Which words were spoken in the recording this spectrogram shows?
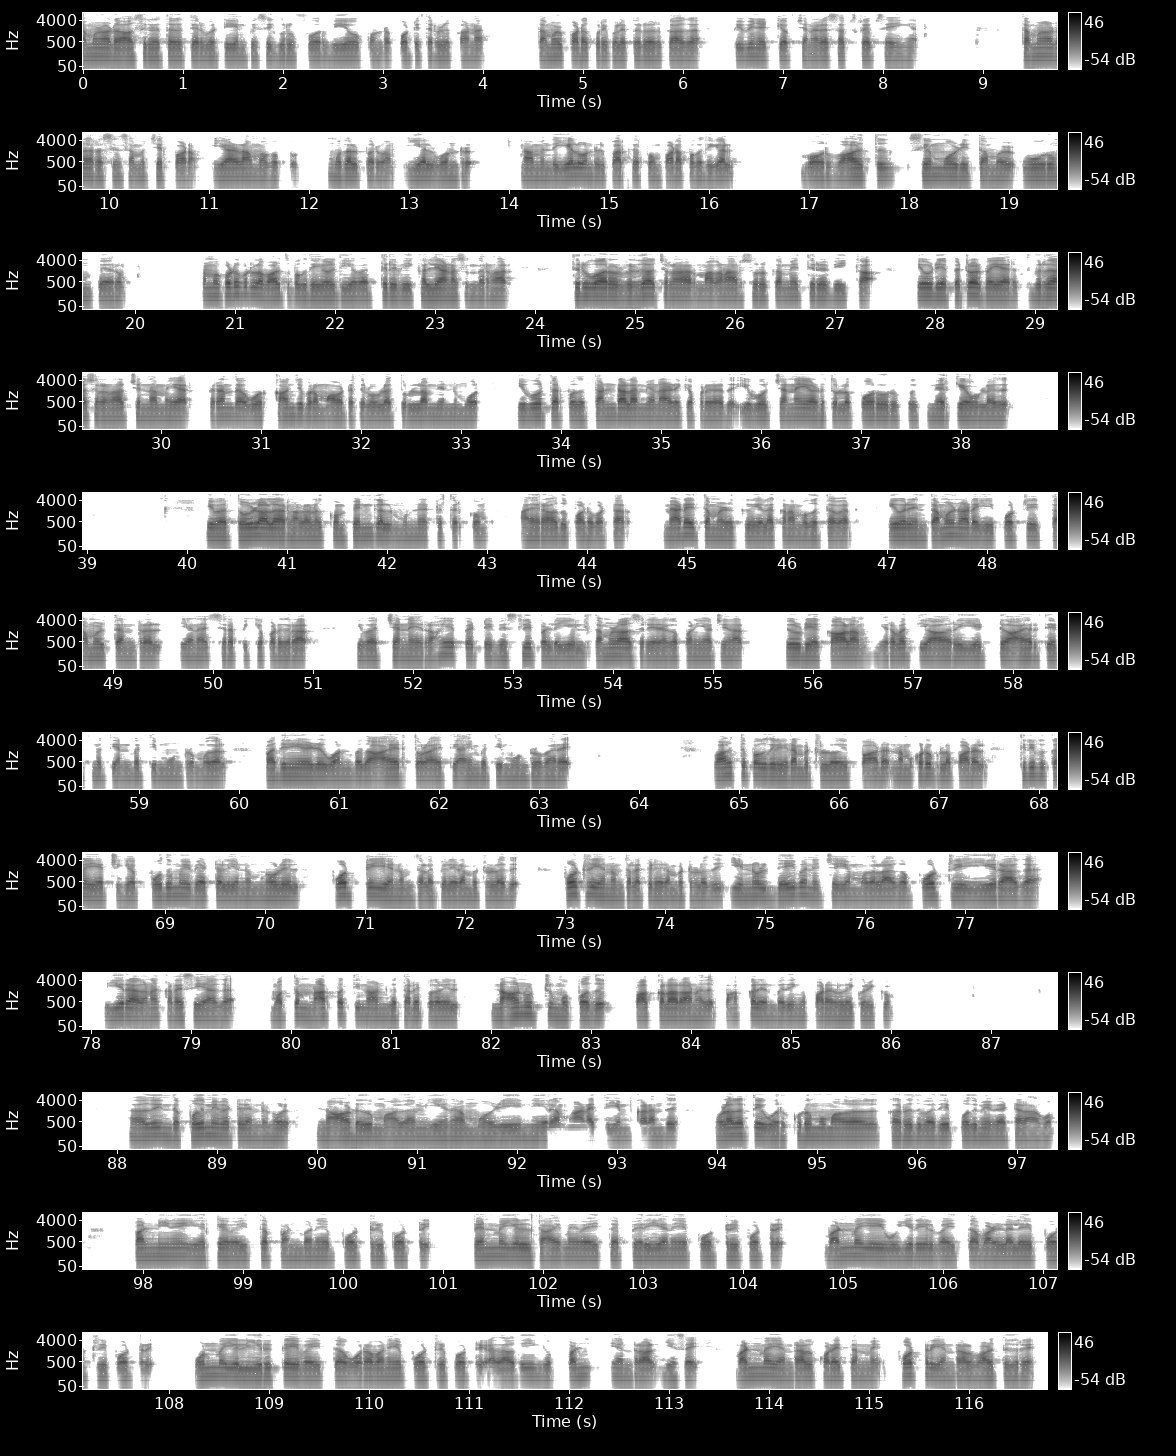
தமிழ்நாடு ஆசிரியர் தகுதித் தேர்வு, டிஎன்பிஎஸ்சி குரூப் ஃபோர், விஓ போன்ற போட்டித் தேர்வுகளுக்கான தமிழ் பாடக்குறிப்புகளை பெறுவதற்காக பிபி நெட்கேப் சேனலை சப்ஸ்கிரைப் செய்யுங்க. தமிழ்நாடு அரசின் சமச்சீர் பாடம் ஏழாம் வகுப்பு முதல் பருவம் இயல் ஒன்று. நாம் இந்த இயல் ஒன்றில் பார்க்க இருப்போம் பாடப்பகுதிகள் ஒரு வாழ்த்து செம்மொழி தமிழ் ஊரும் பேரும். நம்ம கொடுக்கப்பட்டுள்ள வாழ்த்து பகுதியை எழுதியவர் திரு வி கல்யாண சுந்தரனார் திருவாரூர் விருதாச்சலனார் மகனார் சுருக்கமே திரு வி கா. இவருடைய பெற்றோர் பெயர் விருதாச்சலனார் சின்னம்மையார். பிறந்த ஊர் காஞ்சிபுரம் மாவட்டத்தில் உள்ள துல்லம் என்னும் ஊர். இவ்வூர் தற்போது தண்டலம் என அழைக்கப்படுகிறது. இவ்வூர் சென்னையை அடுத்துள்ள போரூருக்கு மேற்கே உள்ளது. இவர் தொழிலாளர் நலனுக்கும் பெண்கள் முன்னேற்றத்திற்கும் அயராது பாடுபட்டார். மேடை தமிழுக்கு இலக்கணம் வகுத்தவர். இவரின் தமிழ்நாடையை போற்றி தமிழ் தென்றல் என சிறப்பிக்கப்படுகிறார். இவர் சென்னை ராயப்பேட்டை வெஸ்லி பள்ளியில் தமிழாசிரியராக பணியாற்றினார். இவருடைய காலம் இருபத்தி ஆறு எட்டு ஆயிரத்தி எட்நூத்தி எண்பத்தி மூன்று முதல் பதினேழு ஒன்பது ஆயிரத்தி தொள்ளாயிரத்தி ஐம்பத்தி மூன்று வரை. வாழ்த்து பகுதியில் இடம்பெற்றுள்ள இப்பாடல் நம் கொடுப்புள்ள பாடல் திருவுக்கா இயற்றிய பொதுமை வேட்டல் என்னும் நூலில் போற்றி என்னும் தலைப்பில் இடம்பெற்றுள்ளது. போற்றி என்னும் தலைப்பில் இடம்பெற்றுள்ளது. இந்நூல் தெய்வ நிச்சயம் முதலாக போற்றிய ஈராக ஈராகன கடைசியாக மொத்தம் நாற்பத்தி நான்கு தலைப்புகளில் நானூற்று முப்பது பாக்களால் ஆனது பாக்கல் என்பது இங்கு பாடல்களை குறிக்கும். அதாவது இந்த பொதுமை வெட்டல் என்ற நூல் நாடு மதம் இனம் மொழி நிறம் அனைத்தையும் கடந்து உலகத்தை ஒரு குடும்பமாக கருதுவதே பொதுமை வேட்டலாகும் பண்ணினை ஏற்க வைத்த பண்பனே போற்றி போற்றி. பெண்மையில் தாய்மை வைத்த பெரியனே போற்றி போற்றி. வன்மையை உயிரில் வைத்த வள்ளலே போற்றி போற்றி. உண்மையில் இருக்கை வைத்த உறவனே போற்றி போற்றி. அதாவது இங்கு பண் என்றால் இசை வன்மை என்றால் கொடைத்தன்மை போற்றி என்றால் வாழ்த்துகிறேன்.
